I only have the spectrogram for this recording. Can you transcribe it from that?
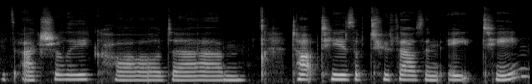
it's actually called um, Top Teas of 2018.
